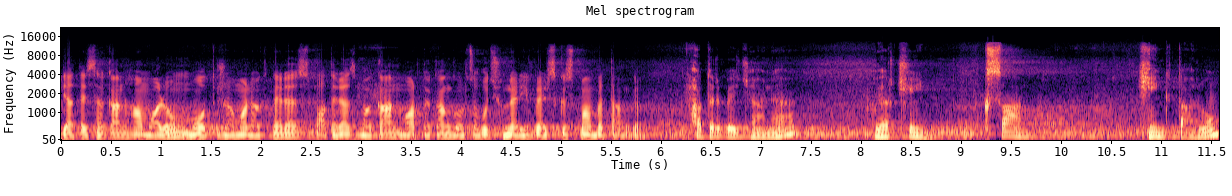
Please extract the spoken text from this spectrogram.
իրատեսական համարում մոտ ժամանակներս պատերազմական մարտական գործողությունների վերսկսման վտանգը։ Ադրբեջանը վերջին 25 տարում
